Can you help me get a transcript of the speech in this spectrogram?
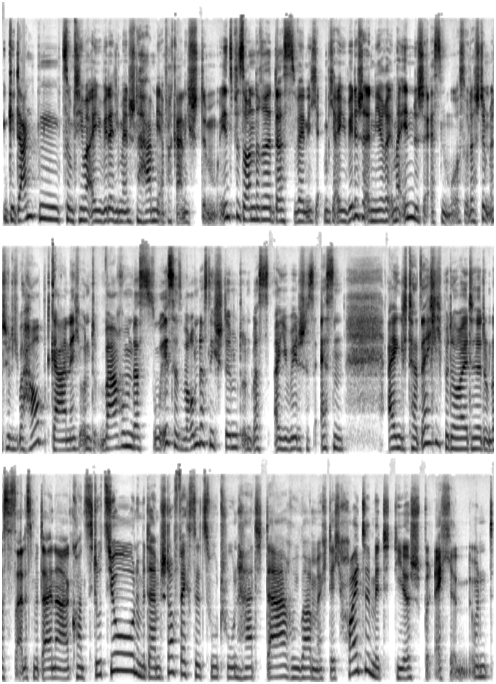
Gedanken zum Thema Ayurveda, die Menschen haben, die einfach gar nicht stimmen. Insbesondere, dass, wenn ich mich ayurvedisch ernähre, immer indisch essen muss. Und das stimmt natürlich überhaupt gar nicht. Und warum das so ist, also warum das nicht stimmt und was ayurvedisches Essen eigentlich tatsächlich bedeutet und was das alles mit deiner Konstitution und mit deinem Stoffwechsel zu tun hat, darüber möchte ich heute mit dir sprechen. Und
